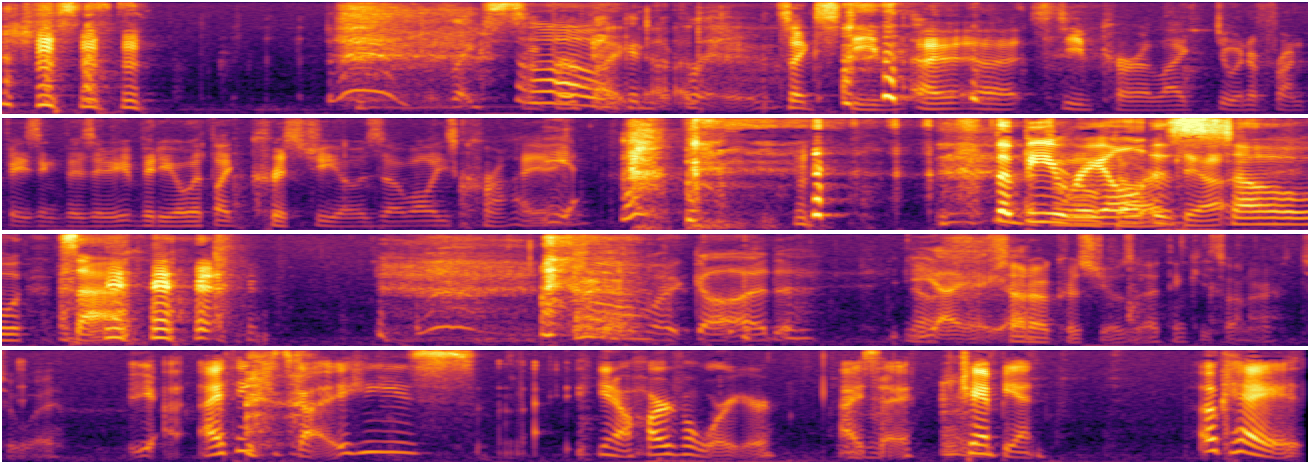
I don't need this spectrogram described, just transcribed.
like super Oh my fucking God. depraved. It's like Steve uh, uh, Steve Kerr like doing a front facing video with like Chris Chiozza while he's crying. Yeah. the be real dark, is yeah. so sad. Oh my god. No, Yeah, yeah, yeah. Shout out Chris Chiozza. I think he's on our two way. Yeah, I think he's got he's you know heart of a warrior. I say champion. Okay,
